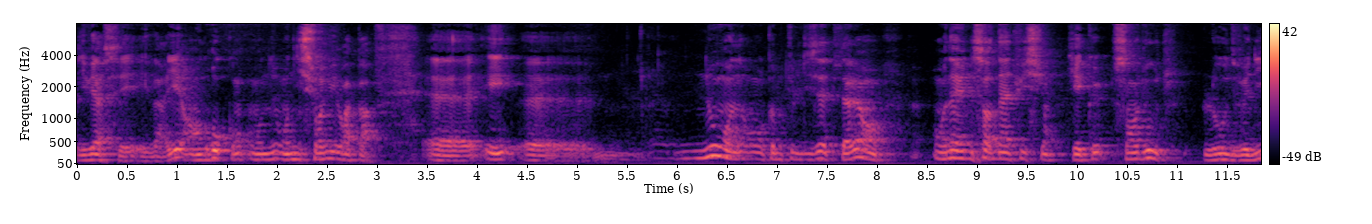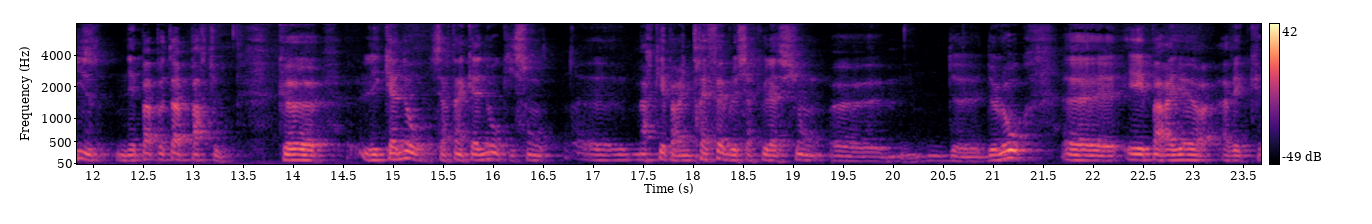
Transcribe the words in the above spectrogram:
diverses et, variées. En gros, on n'y survivra pas. et donc, comme tu le disais tout à l'heure, on, a une sorte d'intuition qui est que sans doute l'eau de Venise n'est pas potable partout, que les canaux, certains canaux qui sont marqués par une très faible circulation de, l'eau euh, et par ailleurs avec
